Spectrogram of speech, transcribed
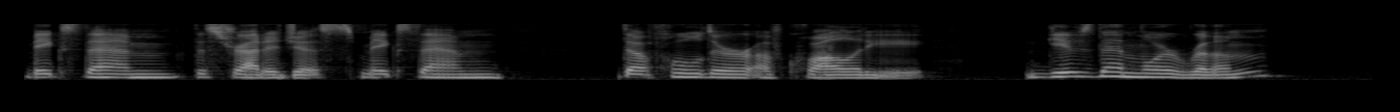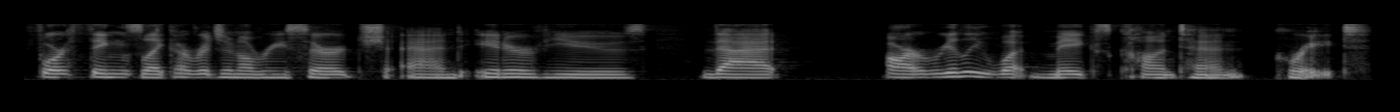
makes them the strategists, makes them the holder of quality gives them more room for things like original research and interviews that are really what makes content great.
